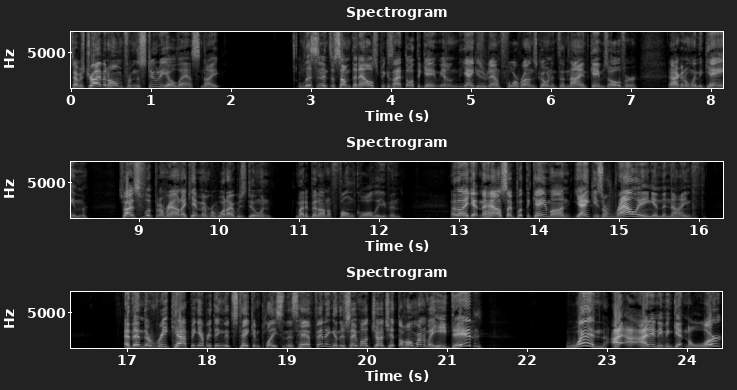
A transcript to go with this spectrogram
So I was driving home from the studio last night, listening to something else because I thought the game, you know, the Yankees were down four runs going into the ninth. Game's over. They're not going to win the game. So I was flipping around. I can't remember what I was doing. Might have been on a phone call even. And then I get in the house. I put the game on. Yankees are rallying in the ninth. And then they're recapping everything that's taken place in this half inning. And they're saying, well, Judge hit the home run. I'm like, he did? When? I, I, I didn't even get an alert.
